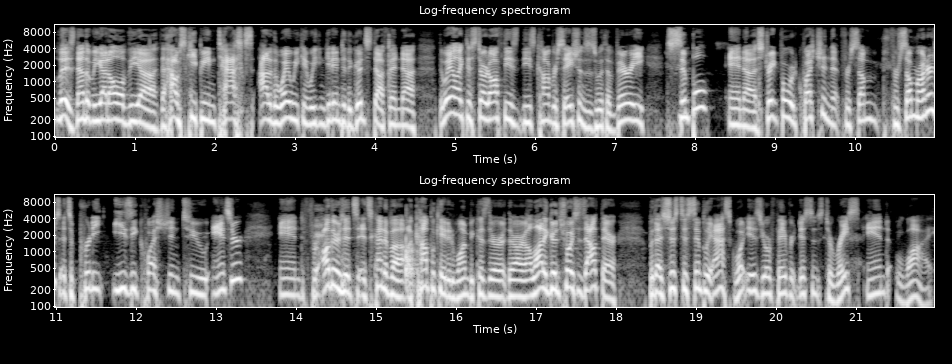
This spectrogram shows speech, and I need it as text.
Liz, now that we got all of the uh, the housekeeping tasks out of the way, we can we can get into the good stuff. And uh, the way I like to start off these these conversations is with a very simple and uh, straightforward question that for some for some runners it's a pretty easy question to answer, and for others it's it's kind of a, a complicated one because there there are a lot of good choices out there. But that's just to simply ask, what is your favorite distance to race and why?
